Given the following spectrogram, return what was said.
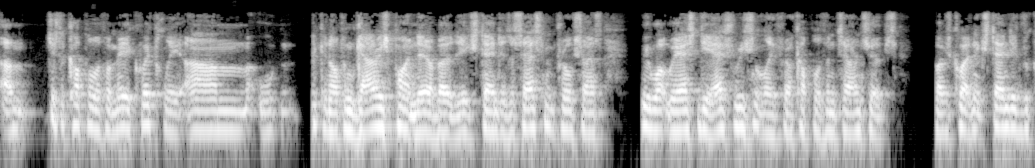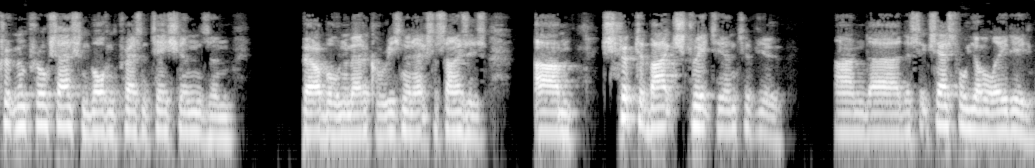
um, just a couple, if I may, quickly. Um, picking up on Gary's point there about the extended assessment process, we worked with SDS recently for a couple of internships. But it was quite an extended recruitment process involving presentations and verbal and numerical reasoning exercises. Um, stripped it back straight to interview. And uh, the successful young lady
